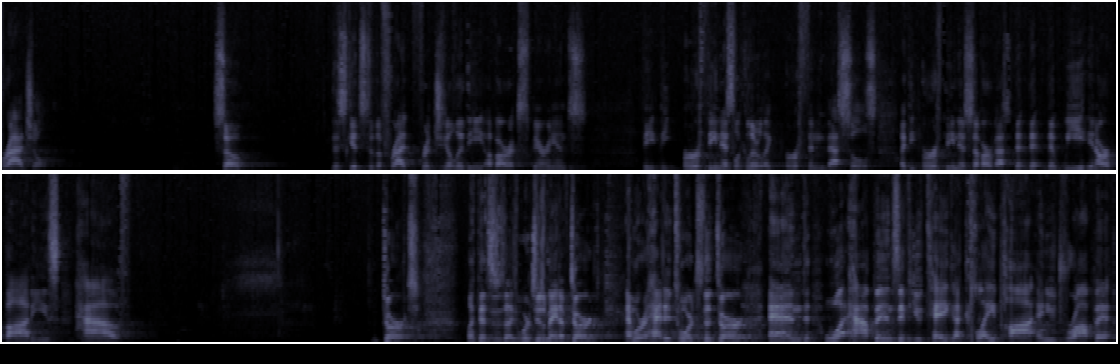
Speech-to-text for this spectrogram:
fragile. So, this gets to the fragility of our experience, the, the earthiness, like literally like earthen vessels, like the earthiness of our vessels, that, that, that we in our bodies have dirt like this is like, we're just made of dirt and we're headed towards the dirt. And what happens if you take a clay pot and you drop it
